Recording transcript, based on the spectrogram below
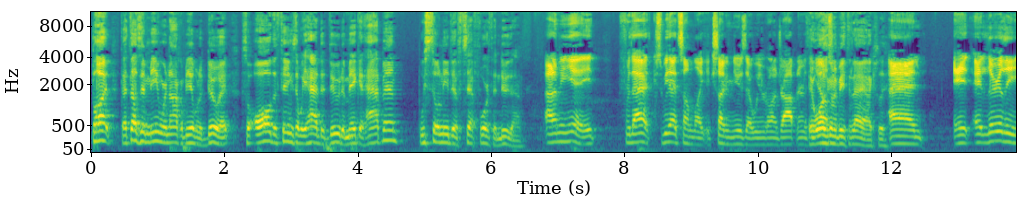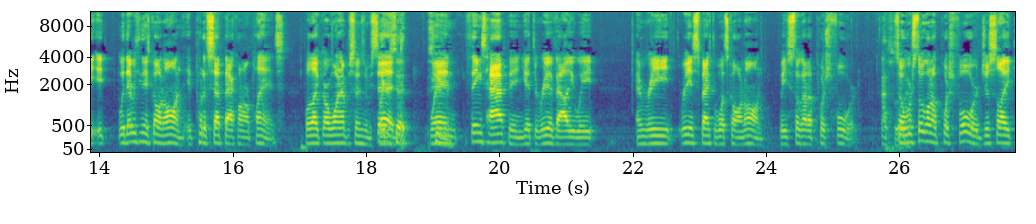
But that doesn't mean we're not gonna be able to do it. So all the things that we had to do to make it happen, we still need to set forth and do them. I mean, yeah, it, for that because we had some like exciting news that we were going to drop and everything. It was else. gonna be today, actually. and it it literally it with everything that's going on, it put a setback on our plans. But like our one episode, as we said, said, when me. things happen, you have to reevaluate and re reinspect what's going on. But you still got to push forward. Absolutely. So we're still going to push forward, just like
